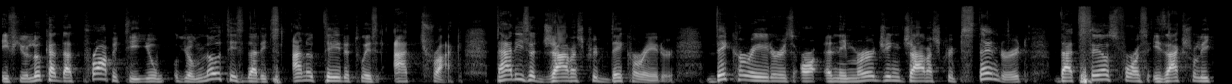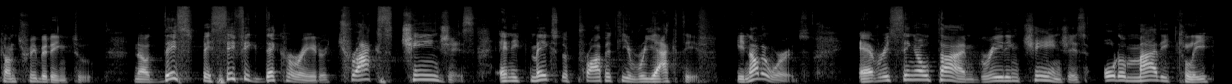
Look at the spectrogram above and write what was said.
if you look at that property, you, will notice that it's annotated with at @track. That is a JavaScript decorator. Decorators are an emerging JavaScript standard that Salesforce is actually contributing to. Now, this specific decorator tracks changes, and it makes the property reactive. In other words, every single time greeting changes, automatically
